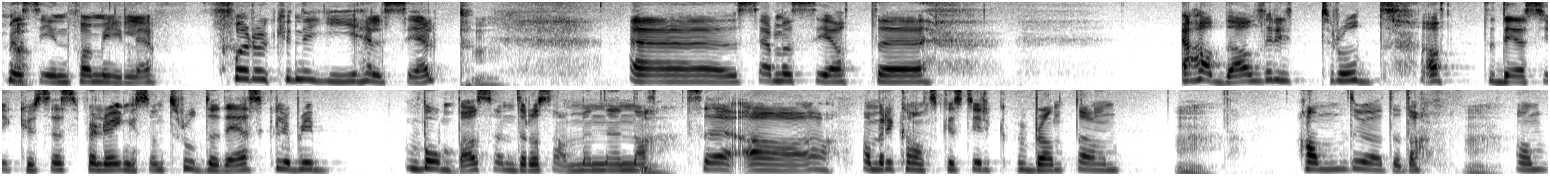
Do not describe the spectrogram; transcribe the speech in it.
med sin familie for å kunne gi helsehjelp. Mm. Så jeg må si at jeg hadde aldri trodd at det sykehuset, selvfølgelig ingen som trodde det, skulle bli bomba sønder og sammen en natt mm. av amerikanske styrker, blant annet. Mm. Han døde da. Mm. Han,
